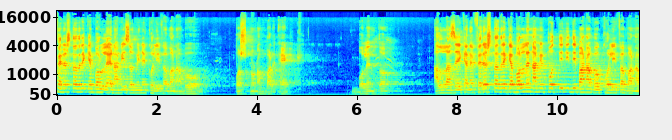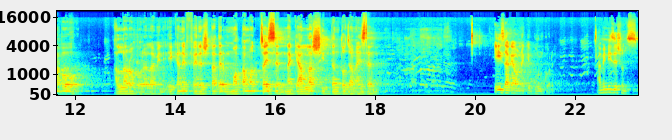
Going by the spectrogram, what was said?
ফেরেশতাদেরকে বললেন, আমি জমিনে খলিফা বানাবো। প্রশ্ন নম্বর এক। বলেন তো, আল্লাহ যে এখানে ফেরেশতাদেরকে বললেন, আমি প্রতিনিধি বানাবো, খলিফা বানাবো। আল্লাহ রব্বুল আলামিন, এখানে ফেরেশতাদের মতামত চাইছেন নাকি আল্লাহর সিদ্ধান্ত জানাইছেন? এই জায়গায় অনেকে ভুল করে। আমি নিজে শুনছি।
